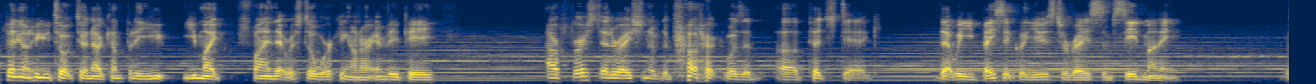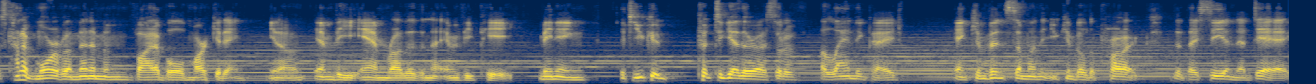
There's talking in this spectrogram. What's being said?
depending on who you talk to in our company, you, you might find that we're still working on our MVP. Our first iteration of the product was a, a pitch deck that we basically used to raise some seed money. It was kind of more of a minimum viable marketing, you know, MVM rather than an MVP, meaning if you could put together a sort of a landing page and convince someone that you can build a product that they see in their deck,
